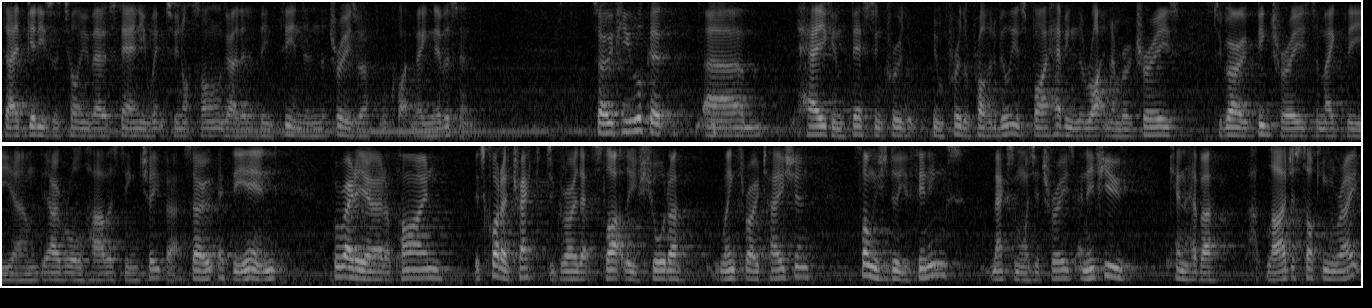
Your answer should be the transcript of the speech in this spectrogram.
Dave Geddes was telling me about a stand he went to not so long ago that had been thinned and the trees were, were quite magnificent. So if you look at um, how you can best improve the, improve the profitability, is by having the right number of trees to grow big trees to make the, um, the overall harvesting cheaper. So at the end, for radiata pine, it's quite attractive to grow that slightly shorter length rotation, as long as you do your thinnings, maximise your trees, and if you can have a larger stocking rate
